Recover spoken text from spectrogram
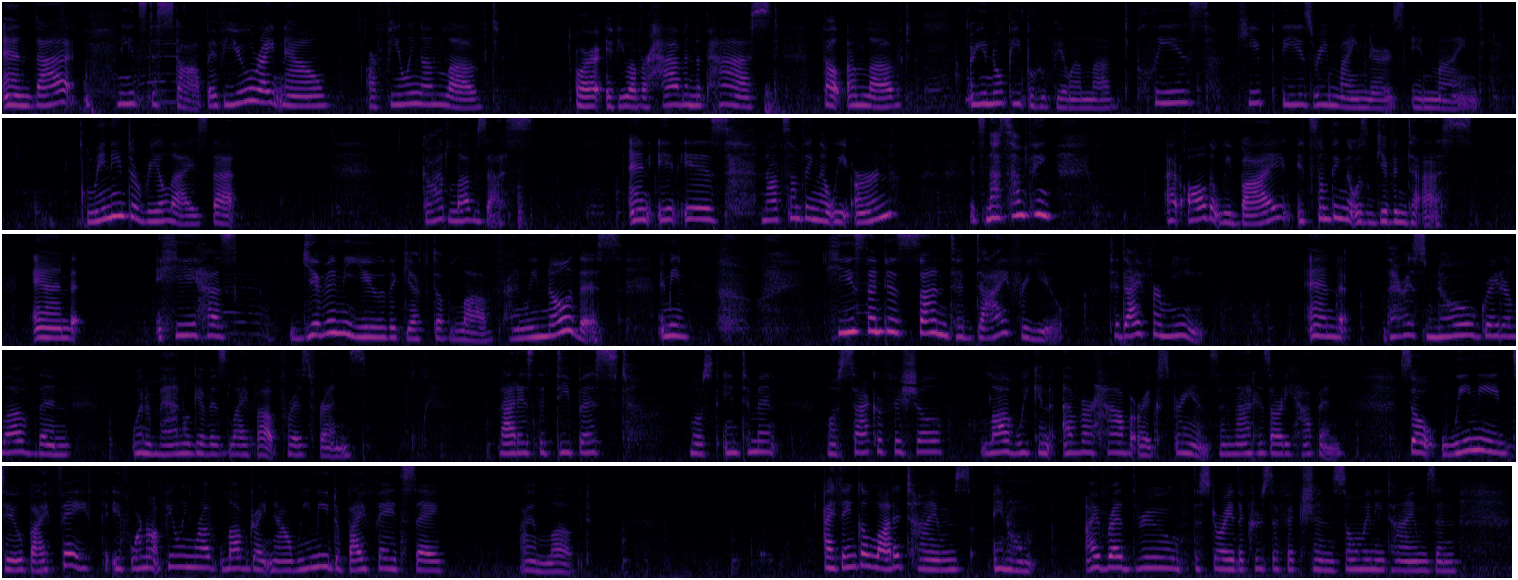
And that needs to stop. If you right now are feeling unloved, or if you ever have in the past felt unloved, or you know people who feel unloved, please keep these reminders in mind. We need to realize that God loves us. And it is not something that we earn. It's not something at all that we buy. It's something that was given to us. And He has given you the gift of love. And we know this. I mean, He sent His Son to die for you, to die for me. And there is no greater love than when a man will give his life up for his friends. That is the deepest, most intimate, most sacrificial love we can ever have or experience, and that has already happened. So we need to, by faith, if we're not feeling loved right now, we need to, by faith, say, I am loved. I think a lot of times, you know, I've read through the story of the crucifixion so many times, and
